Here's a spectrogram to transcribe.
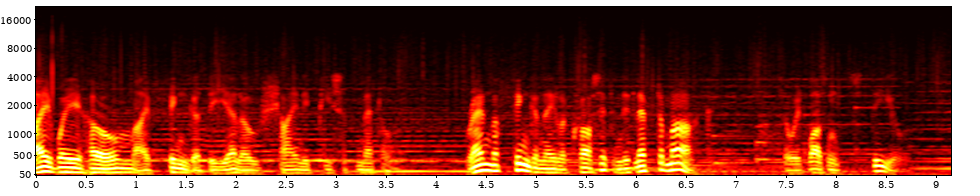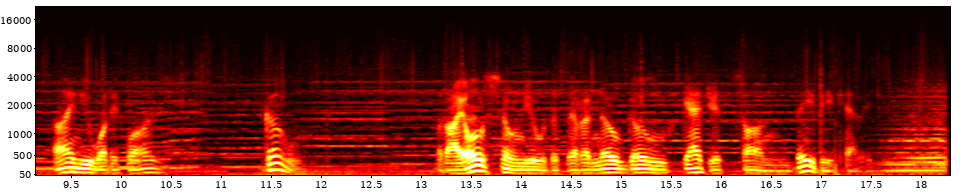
My way home, I fingered the yellow, shiny piece of metal. Ran my fingernail across it, and it left a mark. So it wasn't steel. I knew what it was. Gold. But I also knew that there are no gold gadgets on baby carriages.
